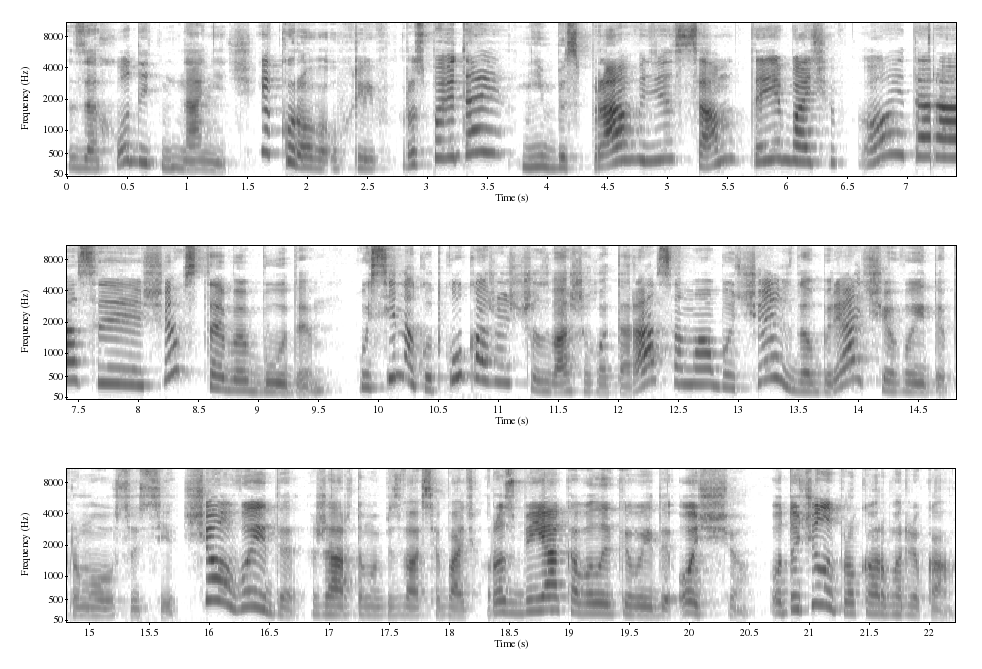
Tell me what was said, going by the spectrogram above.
заходить на ніч, як корова у хлів. Розповідає, ніби справді сам те я бачив. Ой, Тараси, що з тебе буде? Усі на кутку кажуть, що з вашого Тараса, мабуть, щось добряче вийде, промовив сусід. Що вийде? жартом обізвався батько. Розбіяка великий вийде, ось що. Ото чули про Кармарлюка?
